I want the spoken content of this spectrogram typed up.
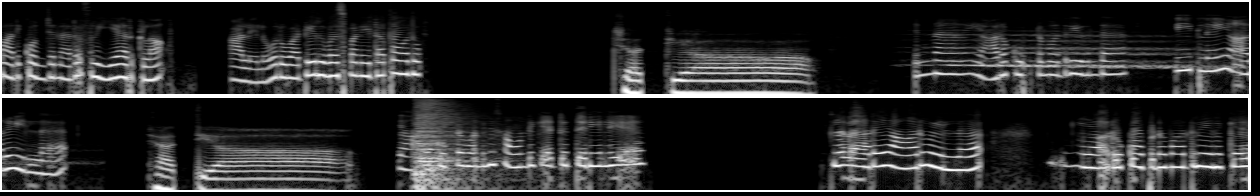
மாதிரி கொஞ்ச நேரம் ஃப்ரீயாக இருக்கலாம். காலையில் ஒரு வாட்டி ரிவர்ஸ் பண்ணிட்டா போதும். சத்யா. என்ன யாரை கூப்பிட்ட மாதிரி இருந்த? வீட்லேயும் யாரும் இல்லை. சத்யா. யாரை கூப்பிட்ட மாதிரி சவுண்டு கேட்டு தெரியலையே. வீட்டில் வேற யாரும் இல்லை. யாரும் கூப்பிட மாதிரி இருக்கு?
